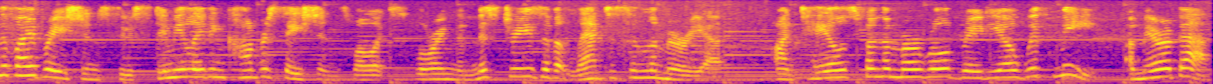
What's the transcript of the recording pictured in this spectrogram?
the vibrations through stimulating conversations while exploring the mysteries of Atlantis and Lemuria on Tales from the Merworld Radio with me, Amira Beth.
